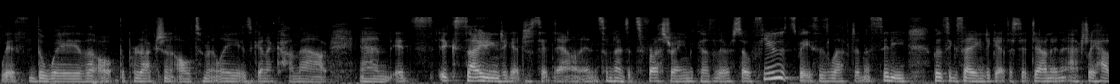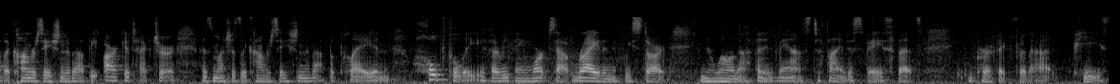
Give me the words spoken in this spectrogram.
with the way the, the production ultimately is going to come out. And it's exciting to get to sit down, and sometimes it's frustrating because there are so few spaces left in the city, but it's exciting to get to sit down and actually have a conversation about the architecture as much as a conversation about the play. And hopefully, if everything works out right, and if we start, you know, well enough in advance to find a space that's perfect for that piece.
